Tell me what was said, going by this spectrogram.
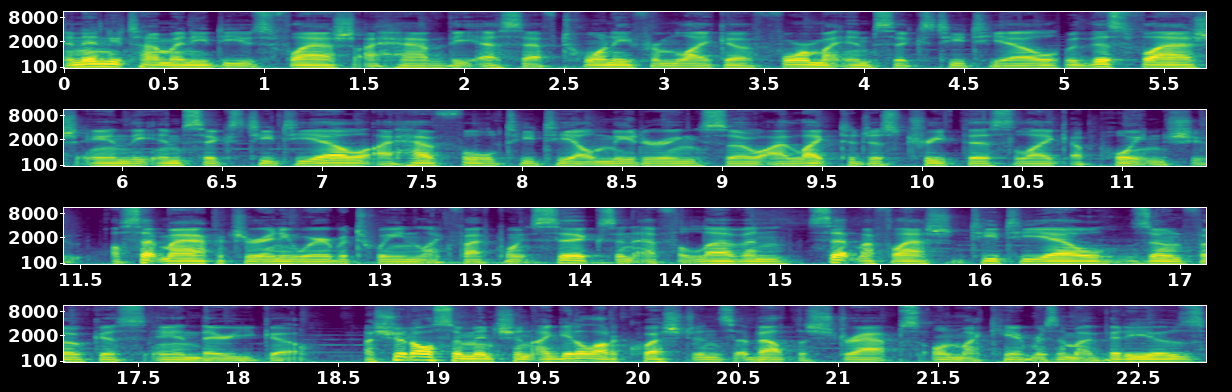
And anytime I need to use flash, I have the SF20 from Leica for my M6 TTL. With this flash and the M6 TTL, I have full TTL metering, so I like to just treat this like a point and shoot. I'll set my aperture anywhere between like 5.6 and f11, set my flash to TTL, zone focus, and there you go. I should also mention I get a lot of questions about the straps on my cameras and my videos.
